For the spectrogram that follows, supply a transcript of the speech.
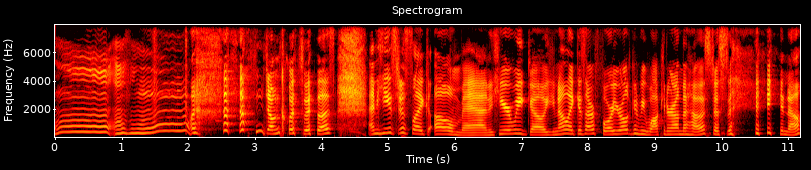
mm-hmm. Dunk was with us. And he's just like, oh man, here we go. You know, like, is our four year old going to be walking around the house just, you know?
